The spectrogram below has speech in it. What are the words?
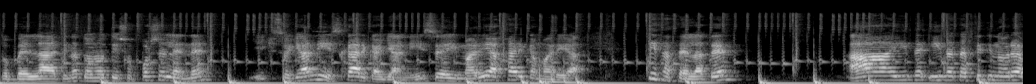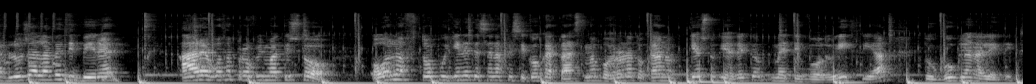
τον πελάτη, να τον ρωτήσω πώς σε λένε, είσαι ο Γιάννης, χάρηκα Γιάννη, είσαι η Μαρία, χάρηκα Μαρία. Τι θα θέλατε, Α, είδατε αυτή την ωραία μπλούζα αλλά δεν την πήρε, άρα εγώ θα προβληματιστώ. Όλο αυτό που γίνεται σε ένα φυσικό κατάστημα μπορώ να το κάνω και στο διαδίκτυο με τη βοήθεια του Google Analytics.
